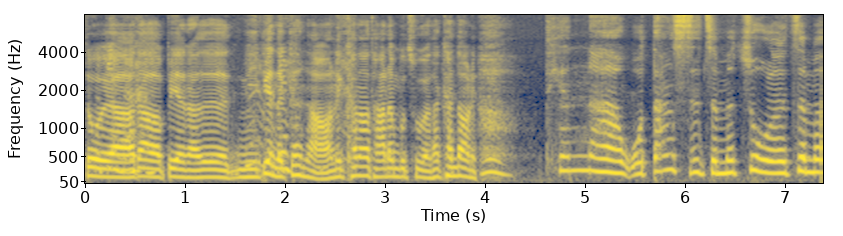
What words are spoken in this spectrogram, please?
对啊，到了变啊，对不对？你变得更好，你看到他认不出来，他看到你，天哪！我当时怎么做了这么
